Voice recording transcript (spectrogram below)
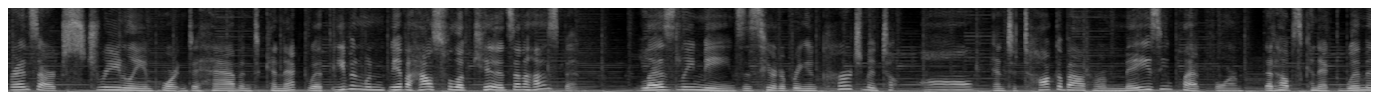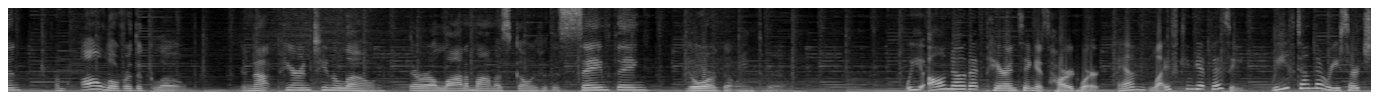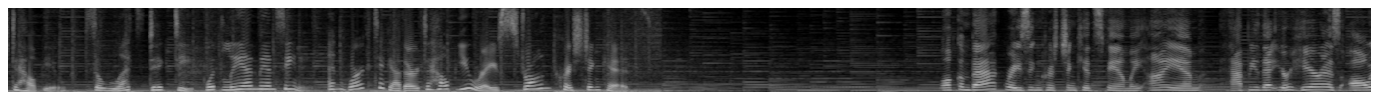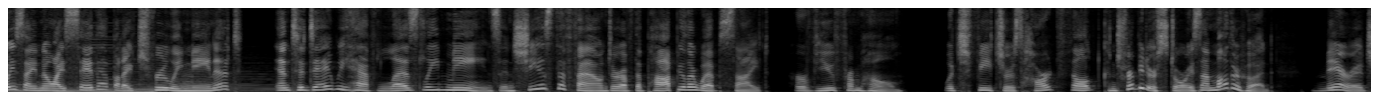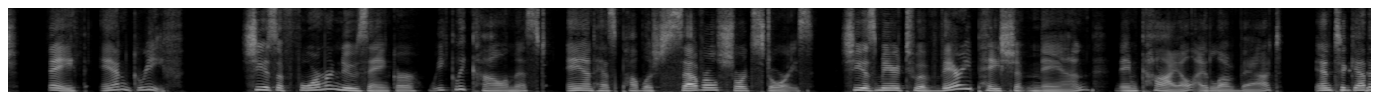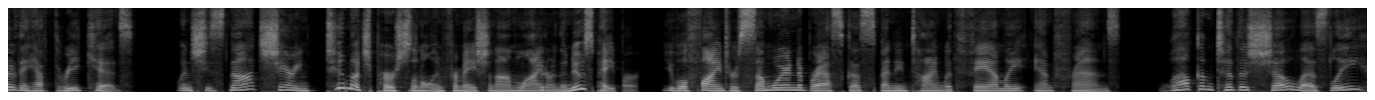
Friends are extremely important to have and to connect with, even when we have a house full of kids and a husband. Leslie Means is here to bring encouragement to all and to talk about her amazing platform that helps connect women from all over the globe. You're not parenting alone. There are a lot of mamas going through the same thing you're going through. We all know that parenting is hard work and life can get busy. We've done the research to help you. So let's dig deep with Leanne Mancini and work together to help you raise strong Christian kids. Welcome back, Raising Christian Kids family. I am happy that you're here as always. I know I say that, but I truly mean it. And today we have Leslie Means, and she is the founder of the popular website, Her View from Home which features heartfelt contributor stories on motherhood, marriage, faith, and grief. She is a former news anchor, weekly columnist, and has published several short stories. She is married to a very patient man named Kyle. I love that. And together they have three kids. When she's not sharing too much personal information online or in the newspaper, you will find her somewhere in Nebraska spending time with family and friends. Welcome to the show, Leslie.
